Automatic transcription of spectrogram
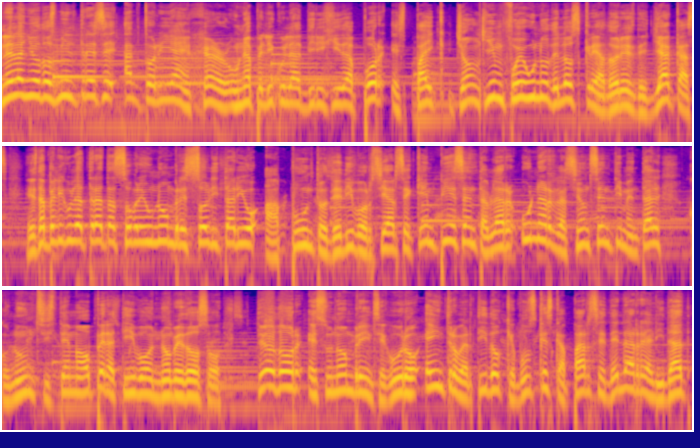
En el año 2013 actuaría en Her, una película dirigida por Spike Jonze, quien fue uno de los creadores de Jackass. Esta película trata sobre un hombre solitario a punto de divorciarse que empieza a entablar una relación sentimental con un sistema operativo novedoso. Theodore es un hombre inseguro e introvertido que busca escaparse de la realidad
